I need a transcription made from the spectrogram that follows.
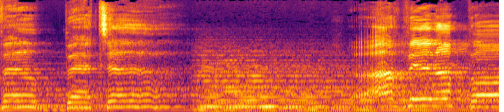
felt better. I've been up all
